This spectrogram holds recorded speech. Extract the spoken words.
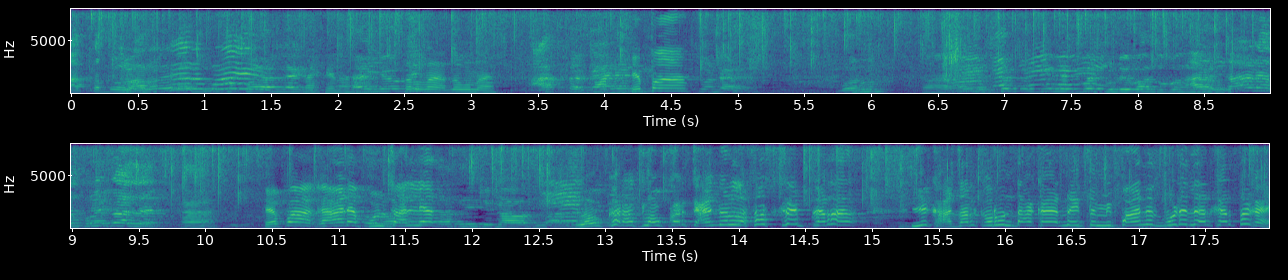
आता चल ना जाऊ ना. हे गाड्या फुल चालल्या हे पहा गाड्या फुल चालल्यात. लवकरात लवकर चॅनलला सबस्क्राईब करा. एक हजार करून टाका नाही तर मी पाण्यात बुडेल करता काय?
